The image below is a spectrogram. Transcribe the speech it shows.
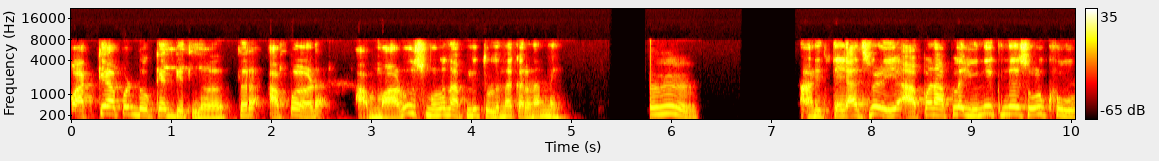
वाक्य आपण डोक्यात घेतलं तर आपण माणूस म्हणून आपली तुलना करणार नाही. आणि त्याच वेळी आपण आपला युनिकनेस ओळखू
